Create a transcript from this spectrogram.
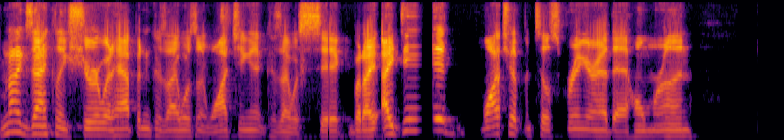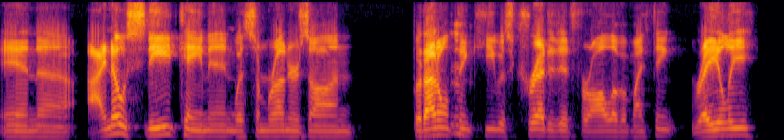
I'm not exactly sure what happened because I wasn't watching it because I was sick, but I, I did watch up until Springer had that home run. And uh, I know Sneed came in with some runners on, but I don't Mm. think he was credited for all of them. I think Raley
